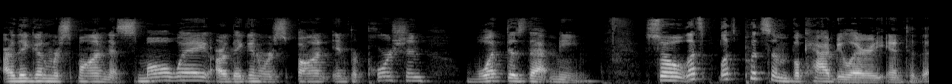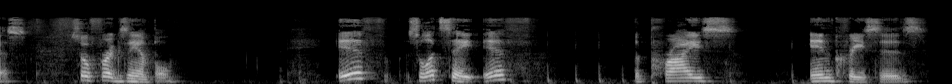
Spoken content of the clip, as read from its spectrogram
Are they going to respond in a small way? Are they going to respond in proportion? What does that mean? So let's let's put some vocabulary into this. So for example, if so let's say if the price increases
